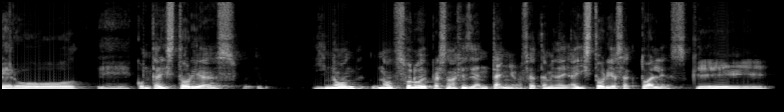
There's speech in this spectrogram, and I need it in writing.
Pero eh, contar historias, y no, no solo de personajes de antaño, o sea, también hay, hay historias actuales que,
